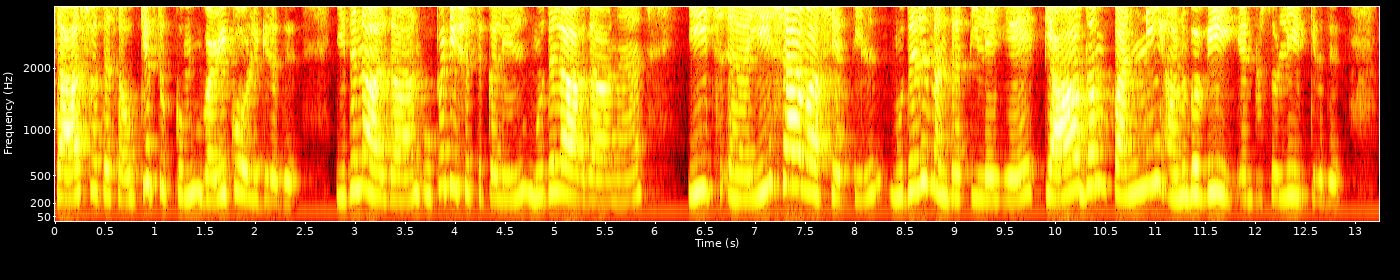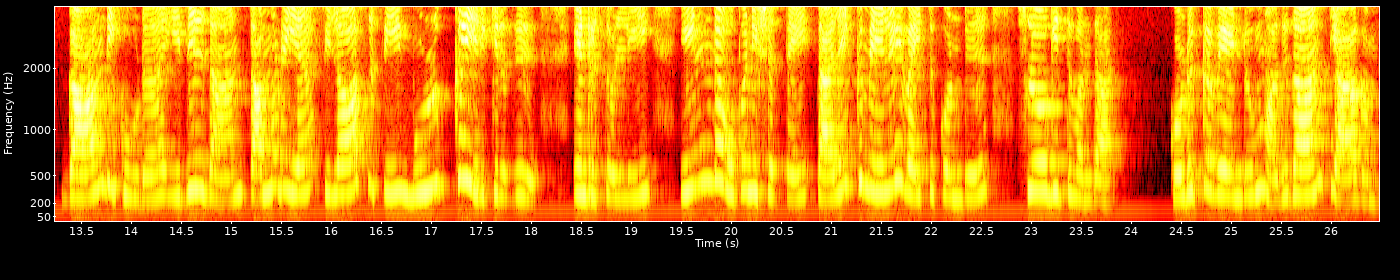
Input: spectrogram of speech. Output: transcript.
சாஸ்வத சௌக்கியத்துக்கும் வழிகோலுகிறது. இதனால்தான் உபனிஷத்துக்களில் முதலாவதான ஈஷாவாசியத்தில் முதல் மந்திரத்திலேயே தியாகம் பண்ணி அனுபவி என்று சொல்லி இருக்கிறது காந்தி கூட இதில்தான் தம்முடைய பிலாசபி முழுக்க இருக்கிறது என்று சொல்லி இந்த உபனிஷத்தை தலைக்கு மேலே வைத்துக்கொண்டு ஸ்லோகித்து வந்தார். கொடுக்க வேண்டும் அதுதான் தியாகம்.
